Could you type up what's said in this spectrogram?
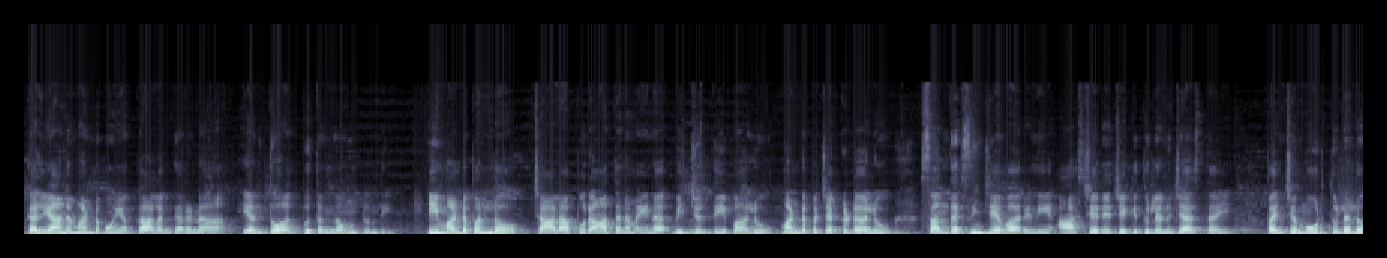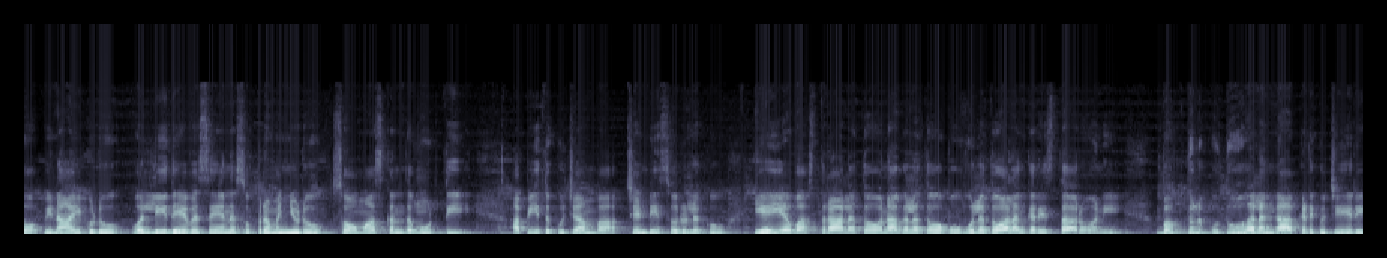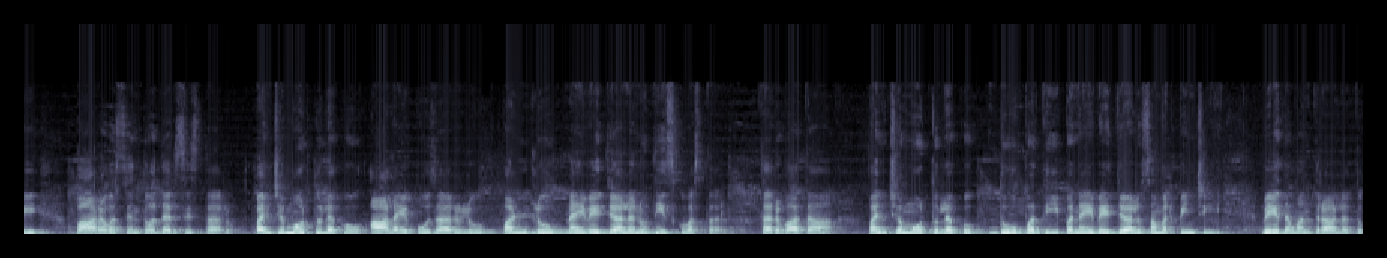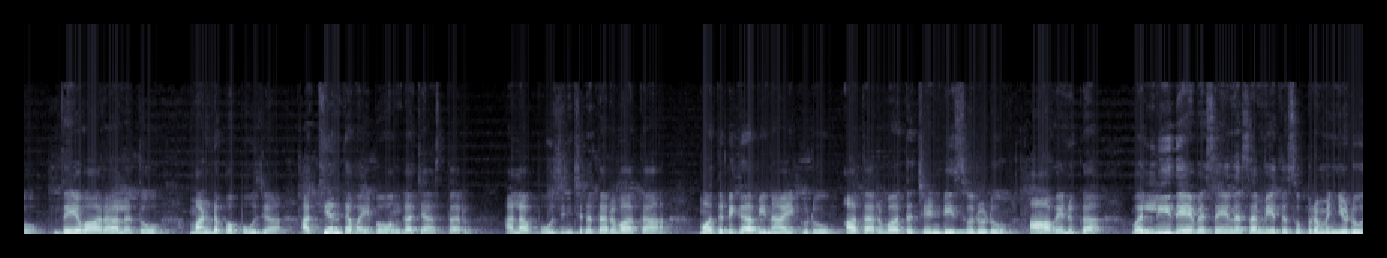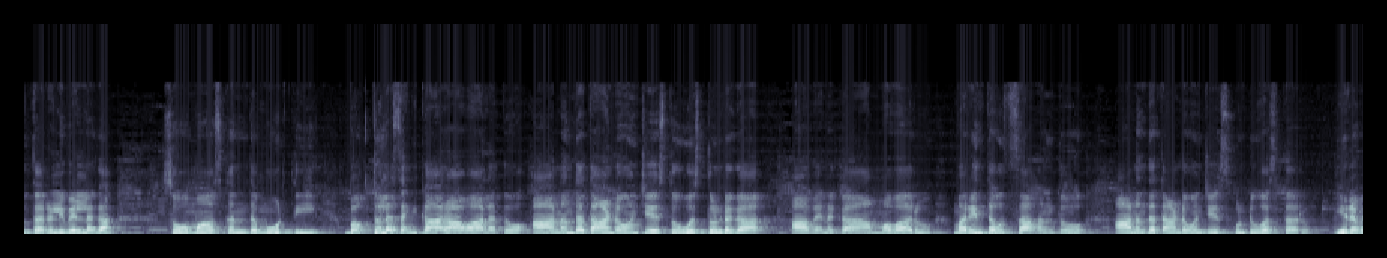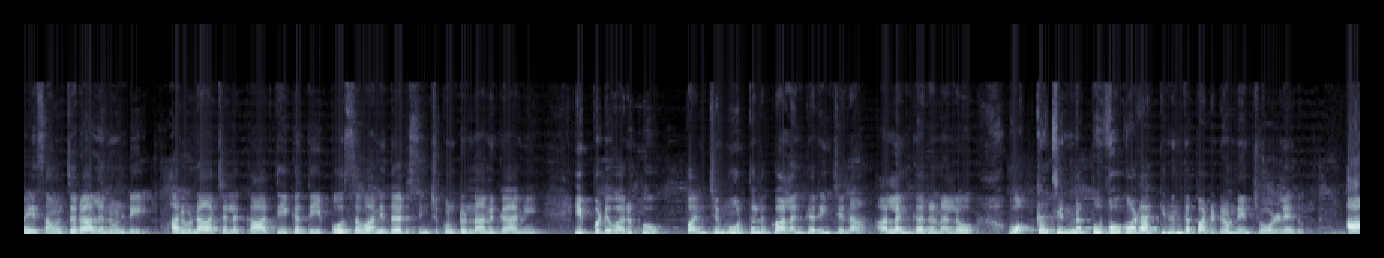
కళ్యాణ మండపం యొక్క అలంకరణ ఎంతో అద్భుతంగా ఉంటుంది. ఈ మండపంలో చాలా పురాతనమైన విద్యుత్ దీపాలు మండప చక్కడాలు సందర్శించే వారిని ఆశ్చర్యచకితులను చేస్తాయి. పంచమూర్తులలో వినాయకుడు వల్లీదేవసేన సుబ్రహ్మణ్యుడు సోమాస్కందమూర్తి అపీత కుచాంబ చండీశ్వరులకు ఏ ఏ వస్త్రాలతో నగలతో పువ్వులతో అలంకరిస్తారో అని భక్తులు కుతూహలంగా అక్కడికి చేరి పారవస్యంతో దర్శిస్తారు. పంచమూర్తులకు ఆలయ పూజారులు పండ్లు నైవేద్యాలను తీసుకువస్తారు. తర్వాత పంచమూర్తులకు ధూప దీప నైవేద్యాలు సమర్పించి వేదమంత్రాలతో దేవారాలతో మండప పూజ అత్యంత వైభవంగా చేస్తారు. అలా పూజించిన తర్వాత మొదటిగా వినాయకుడు ఆ తర్వాత చండీశ్వరుడు. ఆ వెనుక వల్లీదేవసేన సమేత సుబ్రహ్మణ్యుడు తరలి వెళ్ళగా సోమాస్కందమూర్తి భక్తుల శంకారావాలతో ఆనంద తాండవం చేస్తూ వస్తుండగా ఆ వెనక అమ్మవారు మరింత ఉత్సాహంతో ఆనంద తాండవం చేసుకుంటూ వస్తారు. ఇరవై సంవత్సరాల నుండి అరుణాచల కార్తీక దీపోత్సవాన్ని దర్శించుకుంటున్నాను కానీ ఇప్పటి వరకు పంచమూర్తులకు అలంకరించిన అలంకరణలో ఒక్క చిన్న పువ్వు కూడా కింద పడటం నేను చూడలేదు.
